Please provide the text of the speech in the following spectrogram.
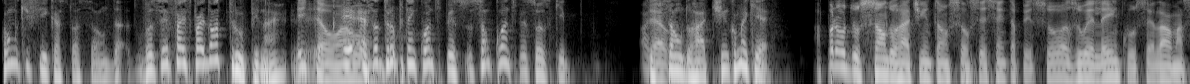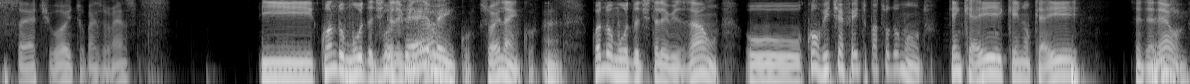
como que fica a situação? Da- Você faz parte de uma trupe, né? Então, a- Essa trupe tem quantas pessoas? São quantas pessoas que, que Olha, são do Ratinho? Como é que é? A produção do Ratinho, então, são 60 pessoas, o elenco, sei lá, umas 7, 8, mais ou menos. E quando muda de Você é televisão. elenco. Sou elenco. Ah. Quando muda de televisão, o convite é feito para todo mundo. Quem quer ir, quem não quer ir. Você entendeu? Entendi,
